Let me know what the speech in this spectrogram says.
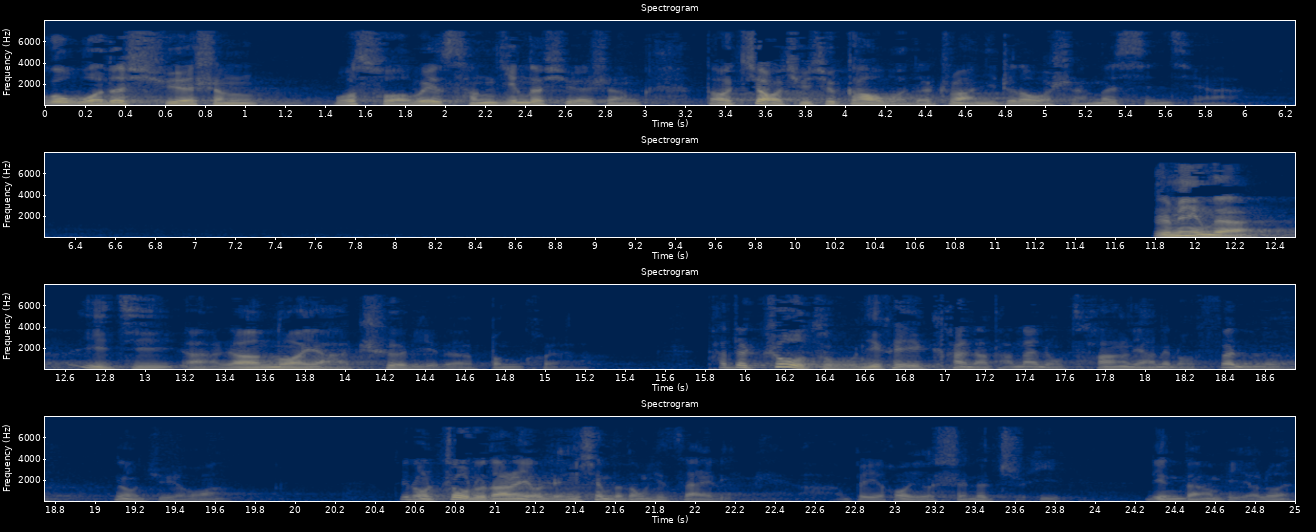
如果我的学生。我所谓曾经的学生到教区去告我的状，你知道我什么心情啊？致命的一击啊，让诺亚彻底的崩溃了。他的咒诅，你可以看到他那种苍凉、那种愤怒、那种绝望。这种咒诅当然有人性的东西在里面啊，背后有神的旨意，另当别论。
